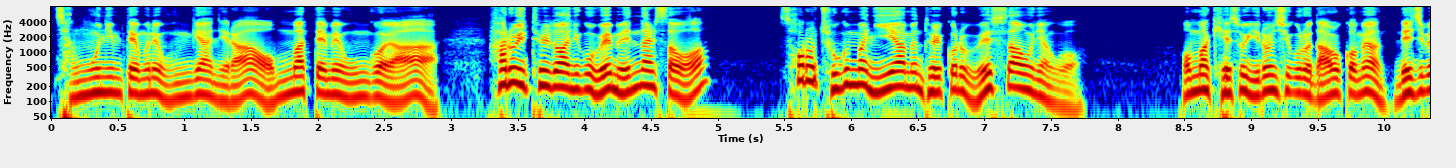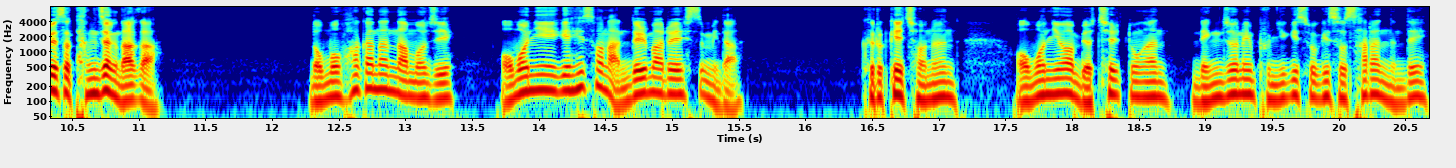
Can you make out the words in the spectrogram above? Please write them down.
장모님 때문에 운 게 아니라 엄마 때문에 운 거야. 하루 이틀도 아니고 왜 맨날 싸워? 서로 조금만 이해하면 될 거를 왜 싸우냐고. 엄마 계속 이런 식으로 나올 거면 내 집에서 당장 나가. 너무 화가 난 나머지 어머니에게 해선 안 될 말을 했습니다. 그렇게 저는 어머니와 며칠 동안 냉전의 분위기 속에서 살았는데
